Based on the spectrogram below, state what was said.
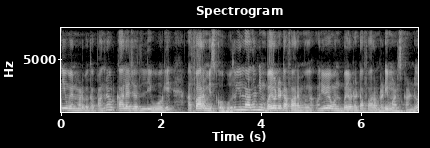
ನೀವು ಏನು ಮಾಡಬೇಕಪ್ಪ ಅಂದರೆ ಅವ್ರ ಕಾಲೇಜಲ್ಲಿ ಹೋಗಿ ಆ ಫಾರಮ್ ಇಸ್ಕೋಬೋದು. ಇಲ್ಲ ಅಂದರೆ ನಿಮ್ಮ ಬಯೋಡಾಟಾ ಫಾರಮ್ ನೀವೇ ಒಂದು ಬಯೋಡಾಟಾ ಫಾರಮ್ ರೆಡಿ ಮಾಡಿಸ್ಕೊಂಡು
